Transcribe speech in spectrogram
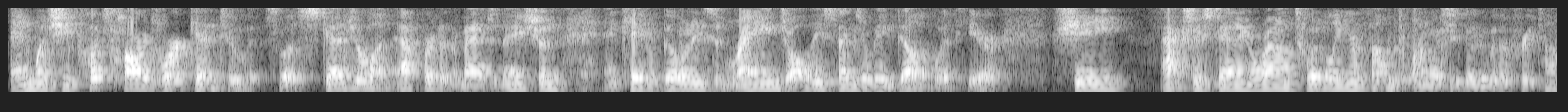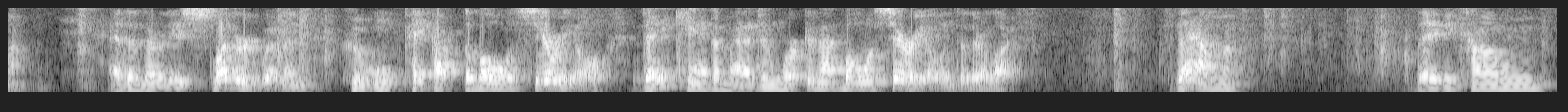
And when she puts hard work into it, so schedule and effort and imagination and capabilities and range, all these things are being dealt with here. She actually standing around twiddling her thumbs, wondering what she's going to do with her free time. And then there are these sluggard women who won't pick up the bowl of cereal. They can't imagine working that bowl of cereal into their life. Them, they become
